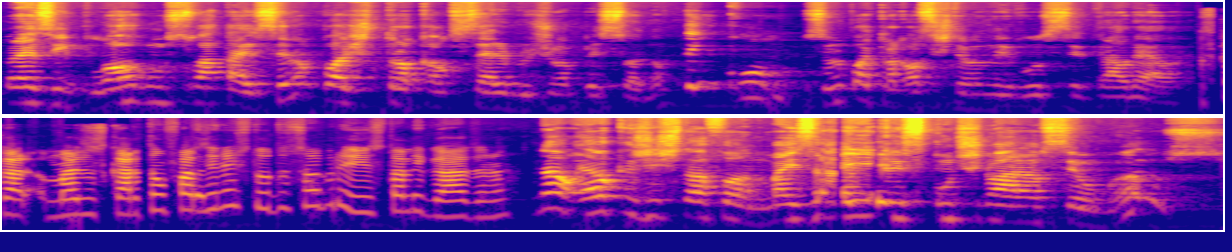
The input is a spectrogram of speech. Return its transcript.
por exemplo, órgãos fatais, você não pode trocar o cérebro de uma pessoa, não tem como. Você não pode trocar o sistema nervoso central dela. Os cara- mas os caras estão fazendo estudo sobre isso, tá ligado, né? Não, é o que a gente tá falando, mas aí eles continuarão a ser humanos?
